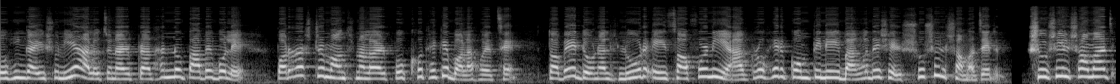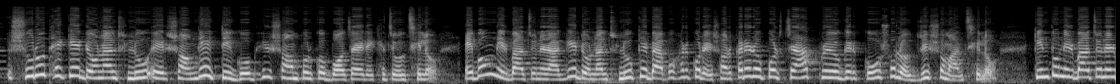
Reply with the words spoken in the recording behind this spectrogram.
রোহিঙ্গা ইস্যু নিয়ে আলোচনার প্রাধান্য পাবে বলে পররাষ্ট্র মন্ত্রণালয়ের পক্ষ থেকে বলা হয়েছে। তবে ডোনাল্ড লুর এই সফর নিয়ে আগ্রহের কমতি নেই বাংলাদেশের সুশীল সমাজের। সুশীল সমাজ শুরু থেকে ডোনাল্ড লু এর সঙ্গে একটি গভীর সম্পর্ক বজায় রেখে চলছিল এবং নির্বাচনের আগে ডোনাল্ড লুকে ব্যবহার করে সরকারের ওপর চাপ প্রয়োগের কৌশলও দৃশ্যমান ছিল। কিন্তু নির্বাচনের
